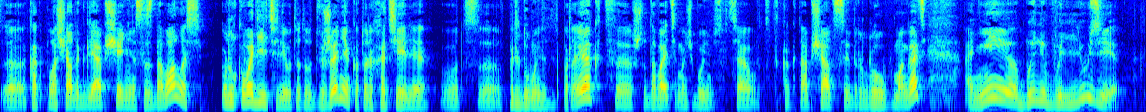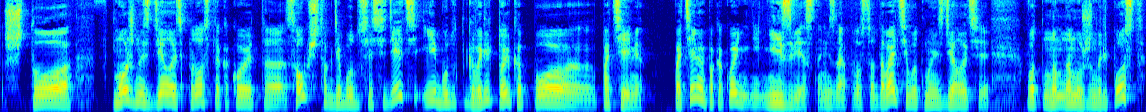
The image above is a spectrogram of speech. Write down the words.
э, как площадок для общения создавалась, руководители вот этого движения, которые хотели вот придумать этот проект, что давайте мы будем вот как-то общаться и друг другу помогать, они были в иллюзии, что можно сделать просто какое-то сообщество, где будут все сидеть и будут говорить только по, по теме по теме, по какой неизвестно. Не знаю, просто давайте вот мы сделайте, вот нам, нам нужен репост,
